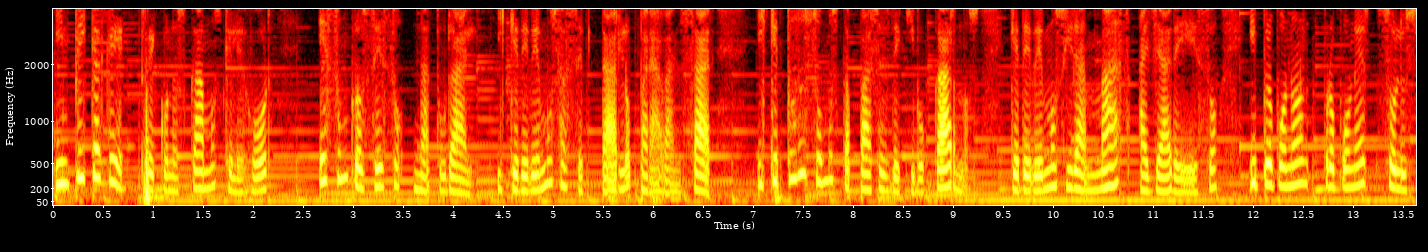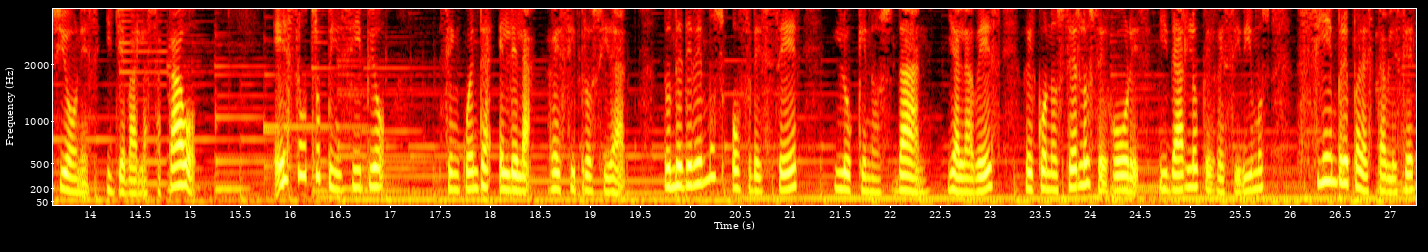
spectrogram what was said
Implica que reconozcamos que el error es un proceso natural y que debemos aceptarlo para avanzar y que todos somos capaces de equivocarnos, que debemos ir a más allá de eso y proponer, soluciones y llevarlas a cabo. Este otro principio se encuentra el de la reciprocidad, donde debemos ofrecer lo que nos dan y a la vez reconocer los errores y dar lo que recibimos siempre para establecer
